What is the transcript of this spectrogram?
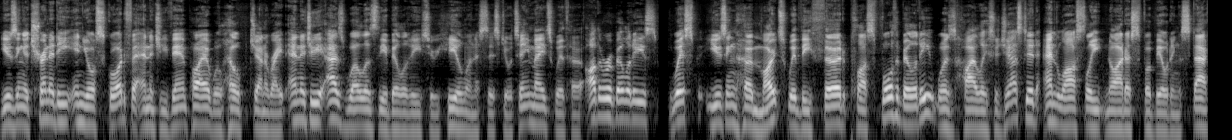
using a Trinity in your squad for Energy Vampire will help generate energy as well as the ability to heal and assist your teammates with her other abilities, Wisp using her motes with the third plus fourth ability was highly suggested, and lastly Nidus for building stacks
